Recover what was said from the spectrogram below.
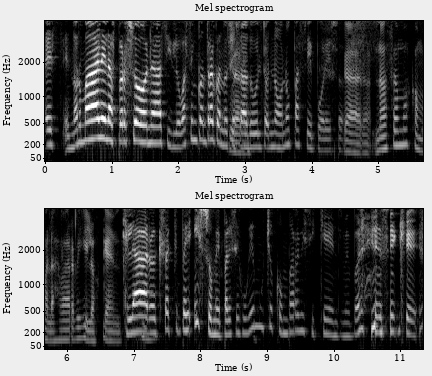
es, normal en las personas y lo vas a encontrar cuando seas adulto. No, no pasé por eso. Claro, no somos como las Barbies y los Kens. Claro, exacto. Eso me parece. Jugué mucho con Barbies y Kens. Me parece que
